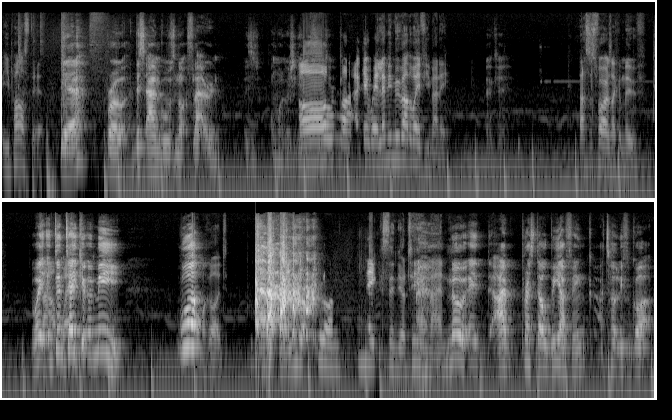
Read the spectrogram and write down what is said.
you passed it. Yeah, bro. This angle's not flattering. Is he- oh my gosh. he gave me a Oh, free right. okay. Wait, let me move out of the way for you, Manny. Okay. That's as far as I can move. Wait, Out it didn't take it with me. What? Oh What? my god. you got full on snakes in your team, man. No, it, I pressed LB, I think. I totally forgot.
